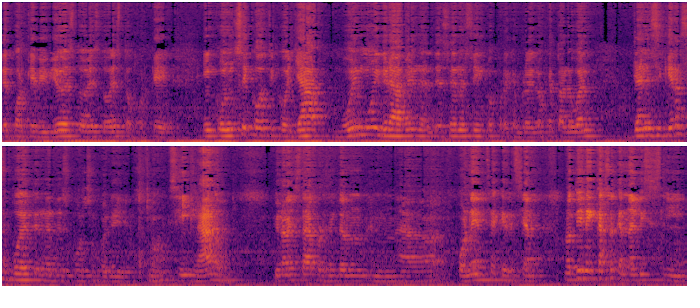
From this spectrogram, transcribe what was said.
de por qué vivió esto, esto, esto, porque con un psicótico ya muy, muy grave, en el DSM-5, por ejemplo, ahí lo catalogan, ya ni siquiera se puede tener discurso con ellos. ¿no? Sí, claro. Yo una vez estaba presente en, un- en una ponencia que decían, no tiene caso que analices el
